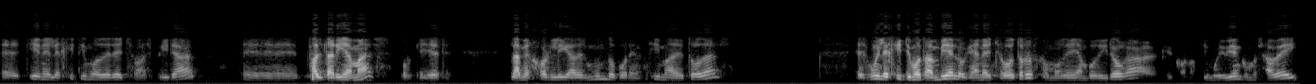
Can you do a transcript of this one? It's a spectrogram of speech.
eh, tiene legítimo derecho a aspirar. faltaría más, porque es la mejor liga del mundo por encima de todas. Es muy legítimo también lo que han hecho otros, como Dejan Bodiroga, que conocí muy bien, como sabéis.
